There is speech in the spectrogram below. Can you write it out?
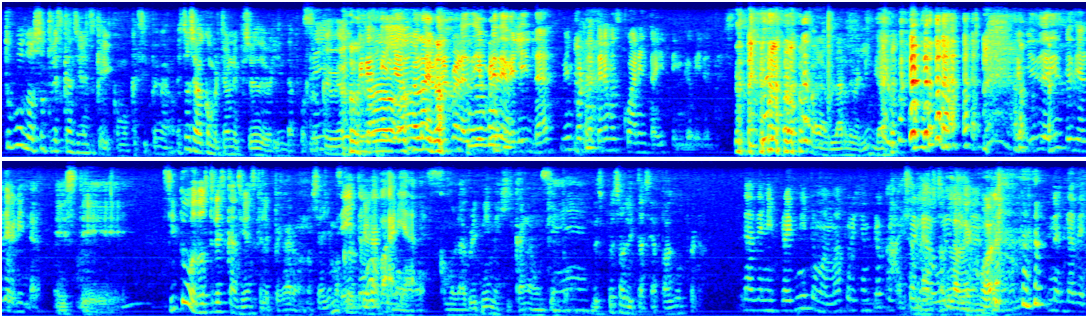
tuvo dos o tres canciones que como que sí pegaron. Esto se va a convertir en un episodio de Belinda, por Sí, lo que yo veo. que ya vamos a hablar para siempre de Belinda. No importa, tenemos 45 minutos. para hablar de Belinda. Episodio especial de Belinda. Este. Sí tuvo dos, tres canciones que le pegaron. O sea, yo me Sí, acuerdo que tuvo era como, varias. como la Britney mexicana un Sí. tiempo. Después ahorita se apagó, pero. La de Ni Freud ni tu mamá, por ejemplo, que Ay, esa fue me la gustó. última. ¿La de cuál? No, la de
